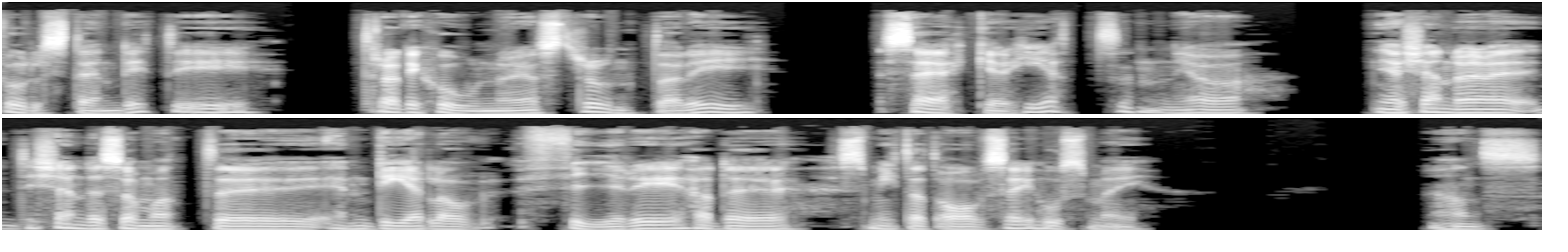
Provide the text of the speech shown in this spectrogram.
fullständigt i traditioner. Jag struntade i säkerheten. Jag, jag kände, det kändes som att eh, en del av Firi hade smittat av sig hos mig. Hans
